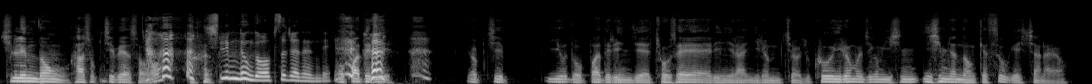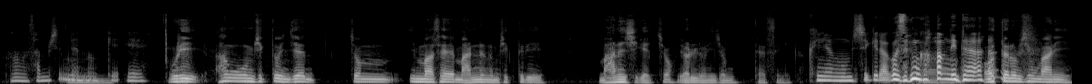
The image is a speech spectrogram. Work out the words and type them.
신림동 하숙집에서 신림동도 없어졌는데 오빠들이 옆집 이웃 오빠들이 이제 조세린이라는 이름 지어주 그 이름을 지금 20, 20년 넘게 쓰고 계시잖아요. 어, 30년 음. 넘게 예. 우리 한국 음식도 이제 좀 입맛에 맞는 음식들이 많으시겠죠. 연륜이 좀 됐으니까. 그냥 음식이라고 생각합니다. 어, 떤 음식 많이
